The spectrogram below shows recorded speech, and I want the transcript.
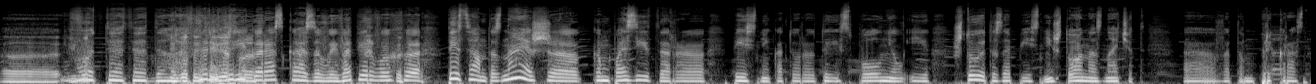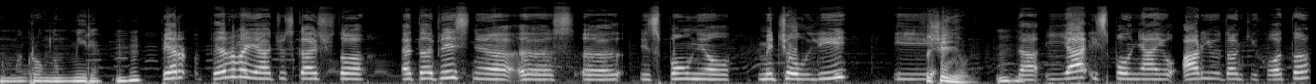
И вот, это да. и вот интересно- рассказывай. Во-первых, ты сам-то знаешь композитор песни, которую ты исполнил, и что это за песня, и что она значит в этом прекрасном, огромном мире. Мгм. Пер- первое я хочу сказать, что эта песня э, э, исполнил Митчелл Ли. И, Сочинил. Да, и я исполняю арию Дон Кихота.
